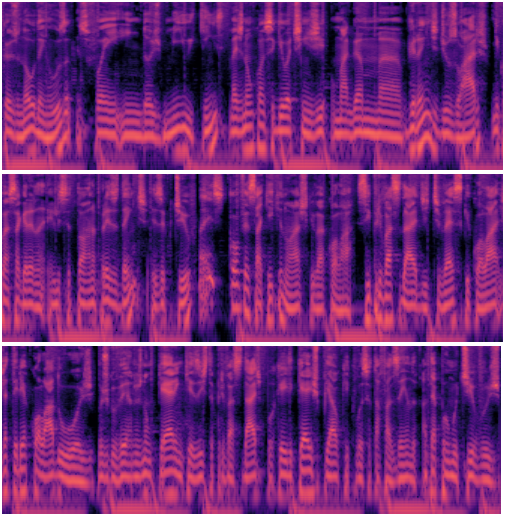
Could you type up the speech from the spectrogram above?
porque o Snowden usa. Isso foi em 2015, mas não conseguiu atingir uma gama grande de usuários. E com essa grana, ele se torna presidente executivo. Mas confessar aqui que não acho que vai colar. Se privacidade tivesse que colar, já teria colado hoje. Os governos não querem que exista privacidade porque ele quer espiar o que, que você está fazendo, até por motivos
